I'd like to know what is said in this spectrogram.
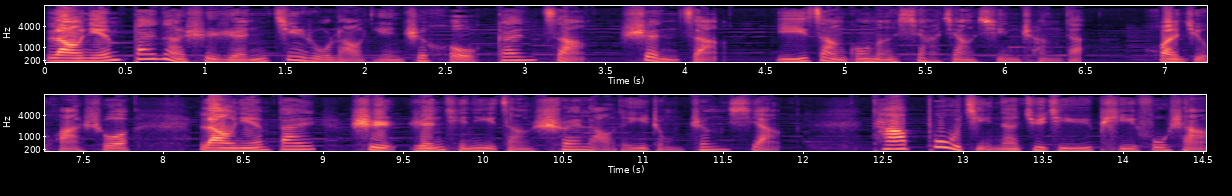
老年斑呢，是人进入老年之后，肝脏、肾脏、胰脏功能下降形成的。换句话说，老年斑是人体内脏衰老的一种征象，它不仅呢聚集于皮肤上，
